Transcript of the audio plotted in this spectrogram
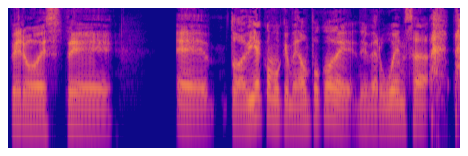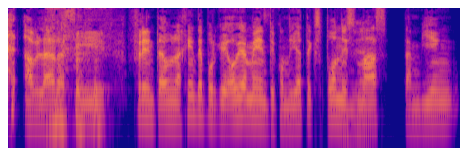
pero este, eh, todavía como que me da un poco de, de vergüenza hablar así frente a una gente, porque obviamente cuando ya te expones más, también,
